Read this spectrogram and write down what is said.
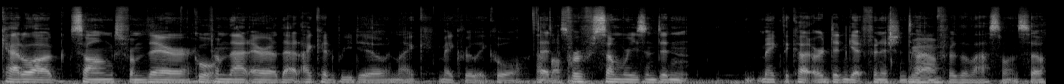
catalog songs from there Cool. from that era that I could redo and like make really cool That's that awesome. for some reason didn't make the cut or didn't get finished in time Yeah. for the last one. So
